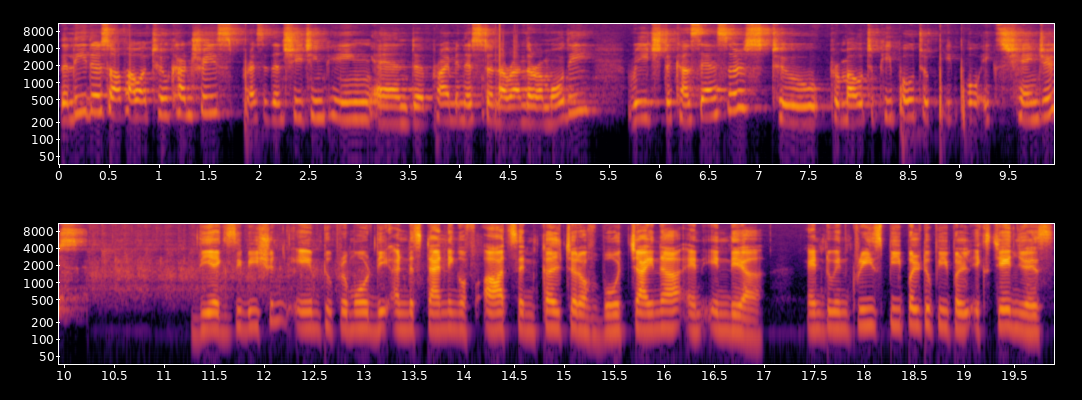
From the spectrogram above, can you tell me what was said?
The leaders of our two countries, President Xi Jinping and uh, Prime Minister Narendra Modi, reached a consensus to promote people-to-people exchanges. The exhibition aimed to promote the understanding of arts and culture of both China and India and to increase people to people exchanges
